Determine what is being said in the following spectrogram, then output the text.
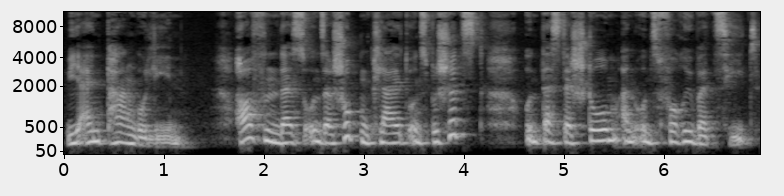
wie ein Pangolin, hoffen, dass unser Schuppenkleid uns beschützt und dass der Sturm an uns vorüberzieht.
